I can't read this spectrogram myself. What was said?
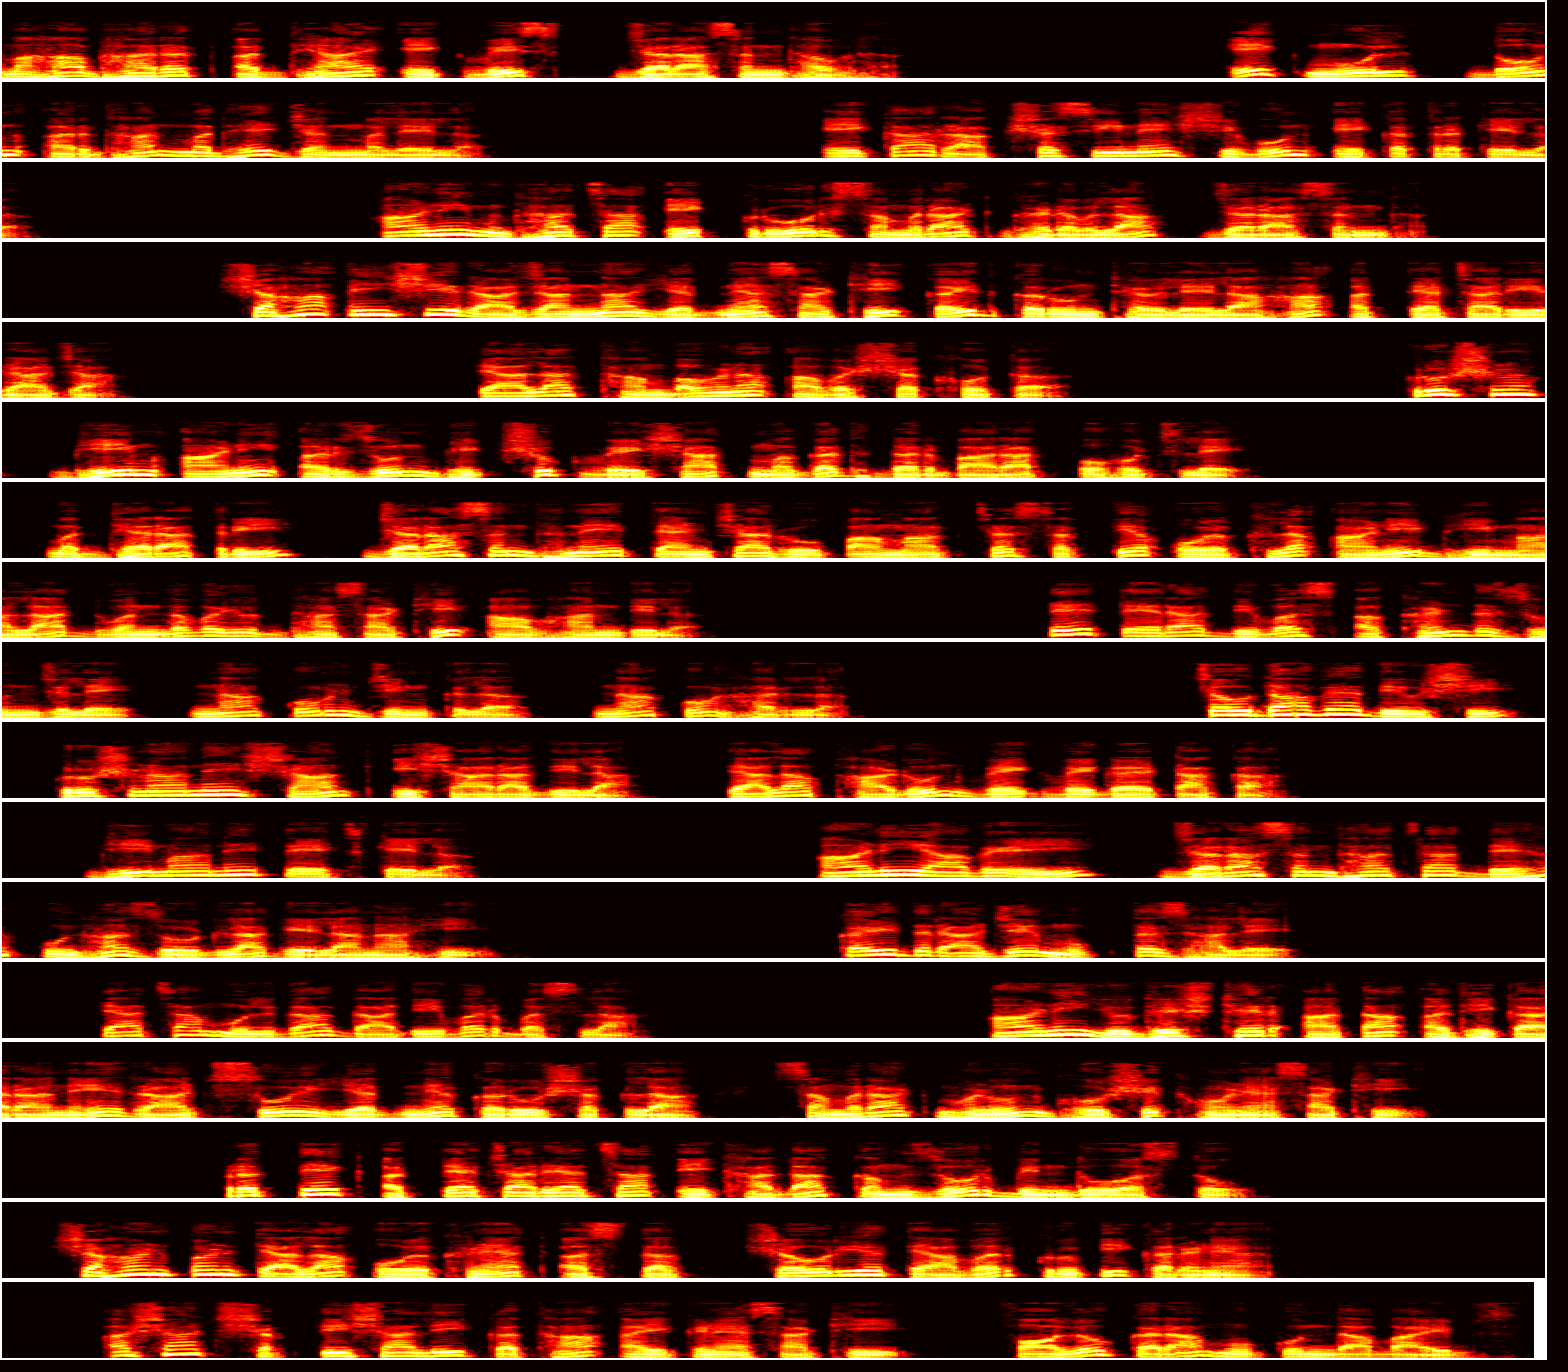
महाभारत अध्याय एकवीस जरासंधव एक मूल दोन अर्धांमध्ये जन्मलेलं. एका राक्षसीने शिवून एकत्र केलं. आणि मधाचा एक क्रूर सम्राट घडवला जरासंध. शहाऐंशी राजांना यज्ञासाठी कैद करून ठेवलेला हा अत्याचारी राजा. त्याला थांबवणं आवश्यक होतं. कृष्ण भीम आणि अर्जुन भिक्षुक वेशात मगध दरबारात पोहोचले. मध्यरात्री जरासंधने त्यांच्या रूपामागचं सत्य ओळखलं आणि भीमाला द्वंद्वयुद्धासाठी आव्हान दिलं. ते तेरा दिवस अखंड झुंजले ना कोण जिंकलं ना कोण हरलं. चौदाव्या दिवशी कृष्णाने शांत इशारा दिला त्याला फाडून वेगवेगळे टाका. भीमाने तेच केलं. आणि यावेळी जरासंधाचा देह पुन्हा जोडला गेला नाही. कैदराजे मुक्त झाले. त्याचा मुलगा गादीवर बसला. आणि युधिष्ठिर आता अधिकाराने राजसूय यज्ञ करू शकला सम्राट म्हणून घोषित होण्यासाठी. प्रत्येक अत्याचार्याचा एखादा कमजोर बिंदू असतो. शहाणपण त्याला ओळखण्यात असतं. शौर्य त्यावर कृती करण्यात. अशाच शक्तिशाली कथा ऐकण्यासाठी फॉलो करा मुकुंदा वाईब्स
